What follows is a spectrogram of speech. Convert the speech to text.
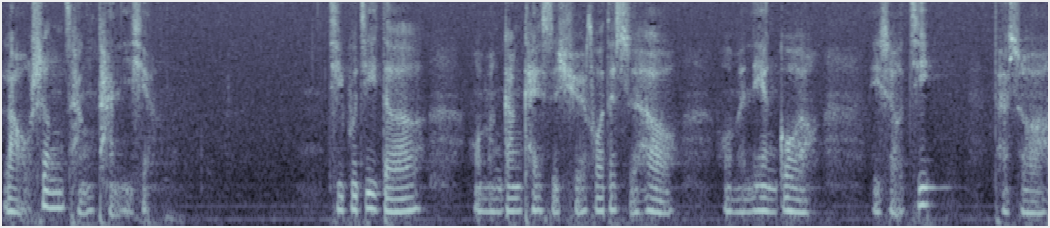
老生常谈一下。记不记得我们刚开始学佛的时候，我们念过一首偈，他说：“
